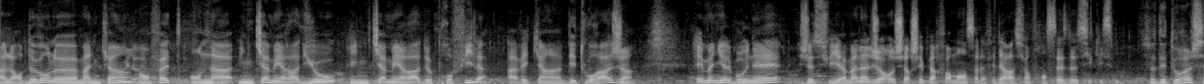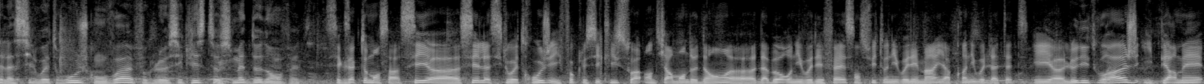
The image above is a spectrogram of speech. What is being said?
Alors devant le mannequin, en fait, on a une caméra du haut et une caméra de profil avec un détourage. Emmanuel Brunet, je suis manager recherche et performance à la Fédération française de cyclisme. Ce détourage, c'est la silhouette rouge qu'on voit, il faut que le cycliste se mette dedans en fait. C'est exactement ça, c'est euh, la silhouette rouge et il faut que le cycliste soit entièrement dedans, euh, d'abord au niveau des fesses, ensuite au niveau des mains et après au niveau de la tête. Et euh, le détourage, il permet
